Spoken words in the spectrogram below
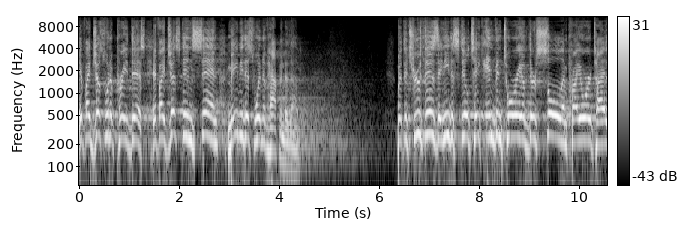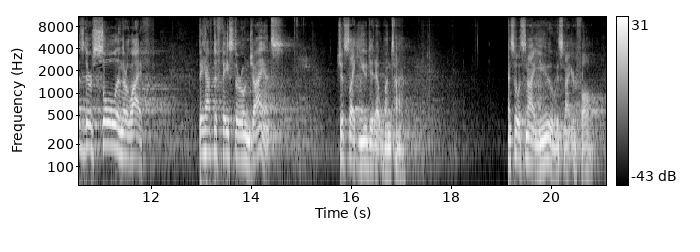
if I just would have prayed this, if I just didn't sin, maybe this wouldn't have happened to them. But the truth is, they need to still take inventory of their soul and prioritize their soul in their life. They have to face their own giants, just like you did at one time. And so it's not you, it's not your fault.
